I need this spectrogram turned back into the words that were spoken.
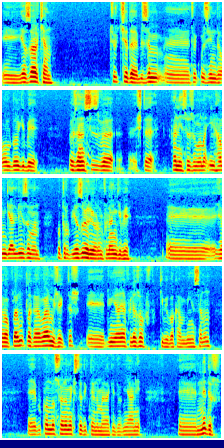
e, yazarken Türkçe'de bizim e, Türk müziğinde olduğu gibi özensiz ve e, işte hani sözüm ona ilham geldiği zaman oturup yazı veriyorum falan gibi e, cevaplar mutlaka vermeyecektir. E, dünyaya filozof gibi bakan bir insanın e, bu konuda söylemek istediklerini merak ediyorum. Yani e, nedir?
